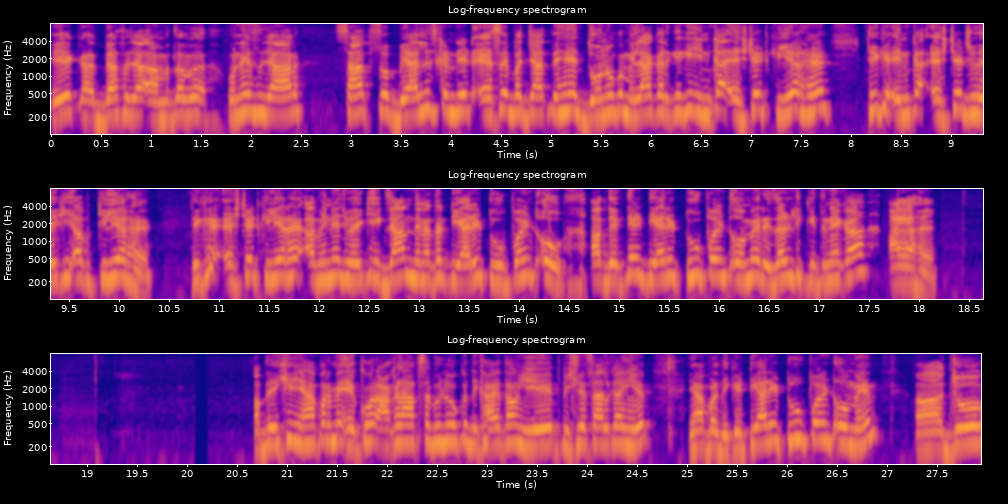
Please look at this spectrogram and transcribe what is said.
एक दस हज़ार मतलब उन्नीस हज़ार सात सौ बयालीस कैंडिडेट ऐसे बच जाते हैं, दोनों को मिला करके कि इनका स्टेट क्लियर है। ठीक है, इनका एस्टेट जो है कि अब क्लियर है। ठीक है स्टेट क्लियर है। अब इन्हें जो है कि एग्ज़ाम देना था T R E two point O अब देखते हैं T R E two point O में रिज़ल्ट कितने का आया है। अब देखिए, यहाँ पर मैं एक और आंकड़ा आप सभी लोगों को दिखा देता हूँ। ये पिछले साल का ही है। यहाँ पर देखिए T R E two point O में जो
